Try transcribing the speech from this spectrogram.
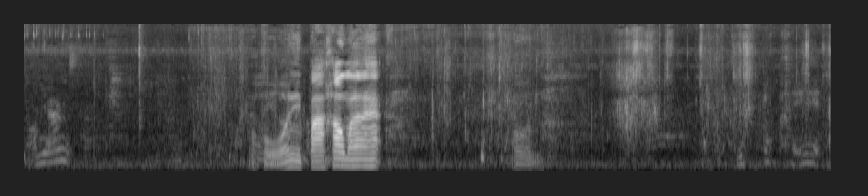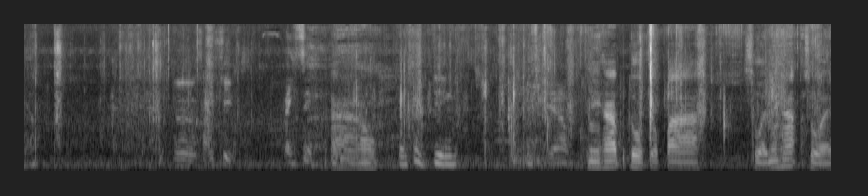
ยอมยังโอ้โห นี่ปลาเข้ามาแล้วนะฮะ โอ้เออครั้งสิบไปสิอ้าวไปสิจริง นี่ครับ ตัวตัวปลา สวยไหมฮะ สวย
